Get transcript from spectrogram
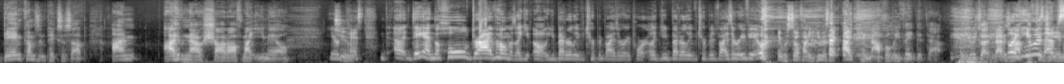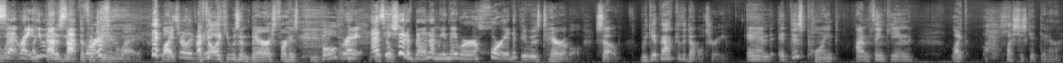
Dan comes and picks us up. I'm I've now shot off my email. You're to- pissed. Uh, Dan, the whole drive home was like, "Oh, you better leave a TripAdvisor report. Like, you better leave a TripAdvisor review." It was so funny. He was like, "I cannot believe they did that." And he was like, "That is Like, not he the was Fijian upset, way. right, Like, he was that is not the Fijian way." Like, really I felt like he was embarrassed for his people. right, as he It's should have been. I mean, they were horrid. It was terrible. So we get back to the DoubleTree, and at this point, I'm thinking, like, let's just get dinner.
